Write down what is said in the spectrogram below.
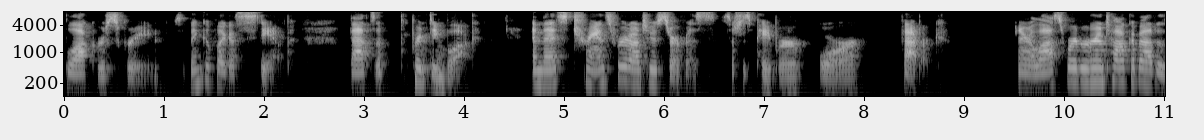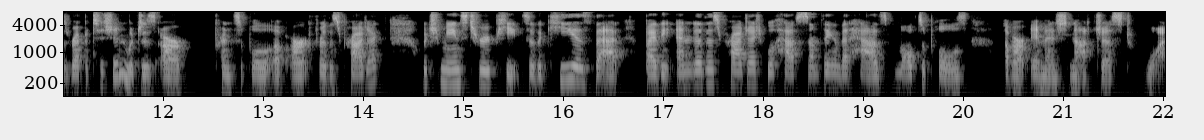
block, or screen. So think of like a stamp. That's a printing block. And that's transferred onto a surface, such as paper or. And our last word we're going to talk about is repetition, which is our principle of art for this project, which means to repeat. So the key is that by the end of this project, we'll have something that has multiples of our image, not just one.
